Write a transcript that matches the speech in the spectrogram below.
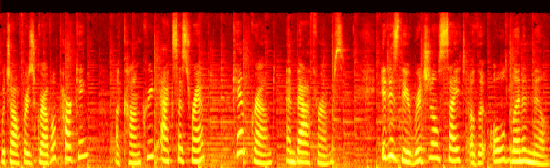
which offers gravel parking, a concrete access ramp, campground, and bathrooms. It is the original site of the old Lenon Mill,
